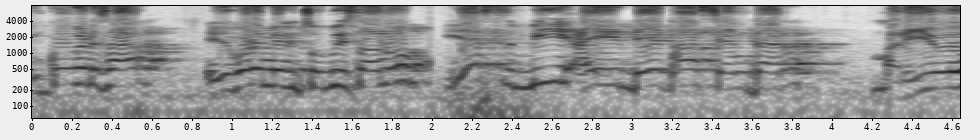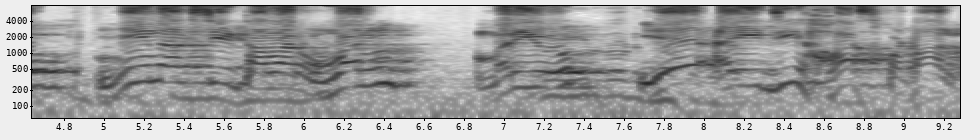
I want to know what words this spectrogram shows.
ఇంకొకటి సార్ ఇది కూడా మీకు చూపిస్తాను. ఎస్బిఐ డేటా సెంటర్ మరియు మీనాక్షి టవర్ వన్ మరియు ఏఐజి హాస్పిటల్.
